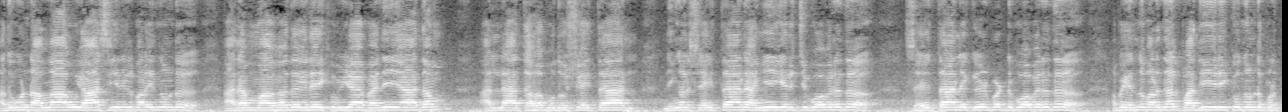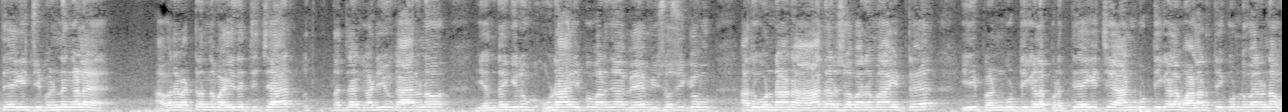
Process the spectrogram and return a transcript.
അതുകൊണ്ട് അള്ളാഹു യാസീനിൽ പറയുന്നുണ്ട് അലം മഹദ് ഇലൈക്കും യാ ബനി അല്ലാ ഷെയ്ത്താൻ നിങ്ങൾ ഷെയ്ത്താനെ അംഗീകരിച്ചു പോകരുത് ഷെയ്ത്താന് കീഴ്പ്പെട്ടു പോകരുത്. അപ്പോൾ എന്ന് പറഞ്ഞാൽ പതിയിരിക്കുന്നുണ്ട് പ്രത്യേകിച്ച് പെണ്ണുങ്ങളെ. അവരെ പെട്ടെന്ന് വഴിതെറ്റിച്ചാൽ തെറ്റാൻ കഴിയും കാരണം എന്തെങ്കിലും ഉടായിപ്പ് പറഞ്ഞാൽ വേഗം വിശ്വസിക്കും. അതുകൊണ്ടാണ് ആദർശപരമായിട്ട് ഈ പെൺകുട്ടികളെ പ്രത്യേകിച്ച് ആൺകുട്ടികളെ വളർത്തിക്കൊണ്ടുവരണം.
